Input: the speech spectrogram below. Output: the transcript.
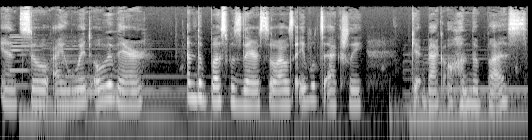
And so I went over there and the bus was there, so I was able to actually get back on the bus.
